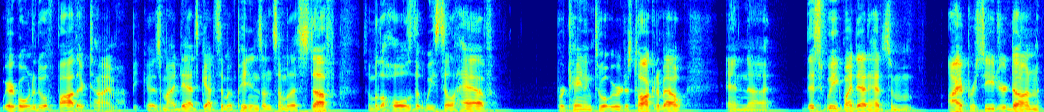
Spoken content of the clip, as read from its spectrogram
we are going to do a father time because my dad's got some opinions on some of this stuff, some of the holes that we still have pertaining to what we were just talking about. And uh, this week, my dad had some eye procedure done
